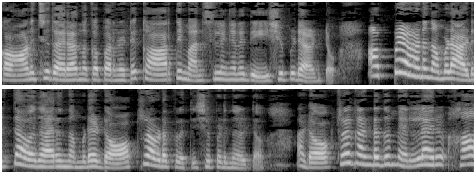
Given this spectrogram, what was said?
കാണിച്ചു തരാന്നൊക്കെ പറഞ്ഞിട്ട് കാർത്തി മനസ്സിലിങ്ങനെ ദേഷ്യപ്പെടുകയാണ് കേട്ടോ അപ്പോഴാണ് നമ്മുടെ അടുത്ത അവതാരം നമ്മുടെ ഡോക്ടർ അവിടെ പ്രത്യക്ഷപ്പെടുന്നത് കേട്ടോ ആ ഡോക്ടറെ കണ്ടതും എല്ലാവരും ഹാ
